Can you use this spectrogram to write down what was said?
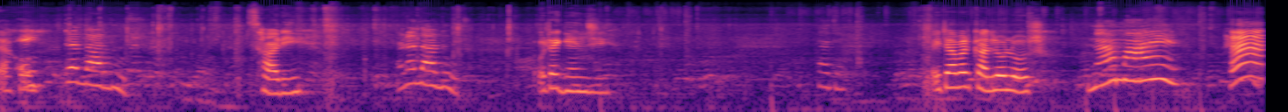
দেখো দাদু। শাড়ি। দাদু। ওটা গেঞ্জি। এটা আবার কালো লোর। না মায়ের। হ্যাঁ।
